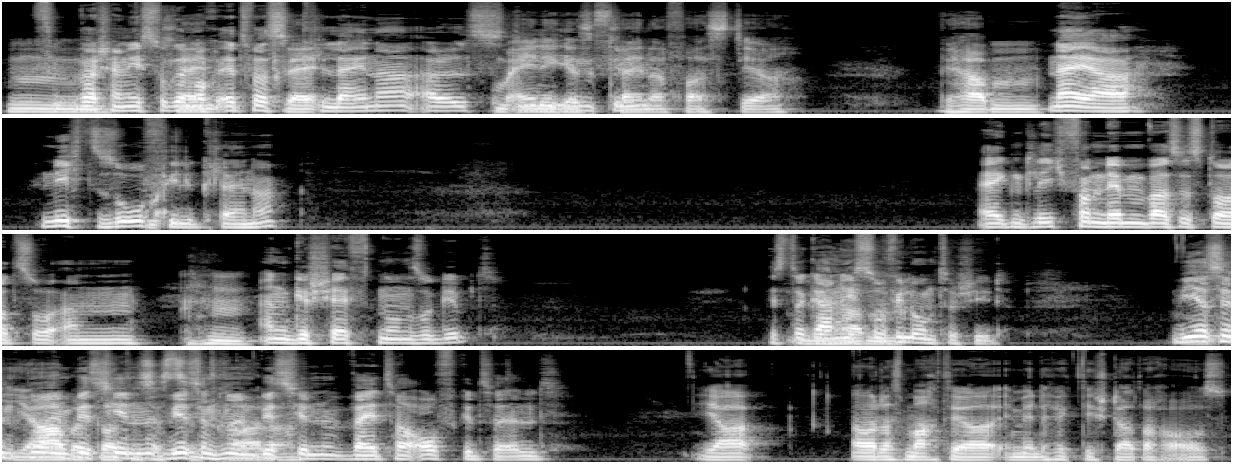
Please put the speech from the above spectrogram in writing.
hm, Wahrscheinlich sogar klein- noch etwas klein- kleiner als Um einiges kleiner fast, ja. Wir haben, Naja, nicht so viel kleiner. Eigentlich von dem, was es dort so an, hm, an Geschäften und so gibt, ist da Wir gar nicht so viel Unterschied. Wir sind Ja, nur ein bisschen, es wir sind nur ein bisschen weiter aufgeteilt. ja, aber das macht ja im Endeffekt die Stadt auch aus,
